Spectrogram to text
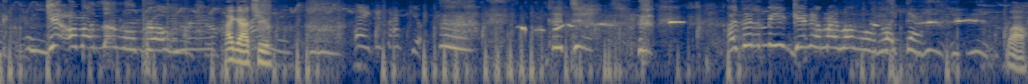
Get on my level, bro. I got you. Hey, get back here. I didn't mean get on my level like that. Wow.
